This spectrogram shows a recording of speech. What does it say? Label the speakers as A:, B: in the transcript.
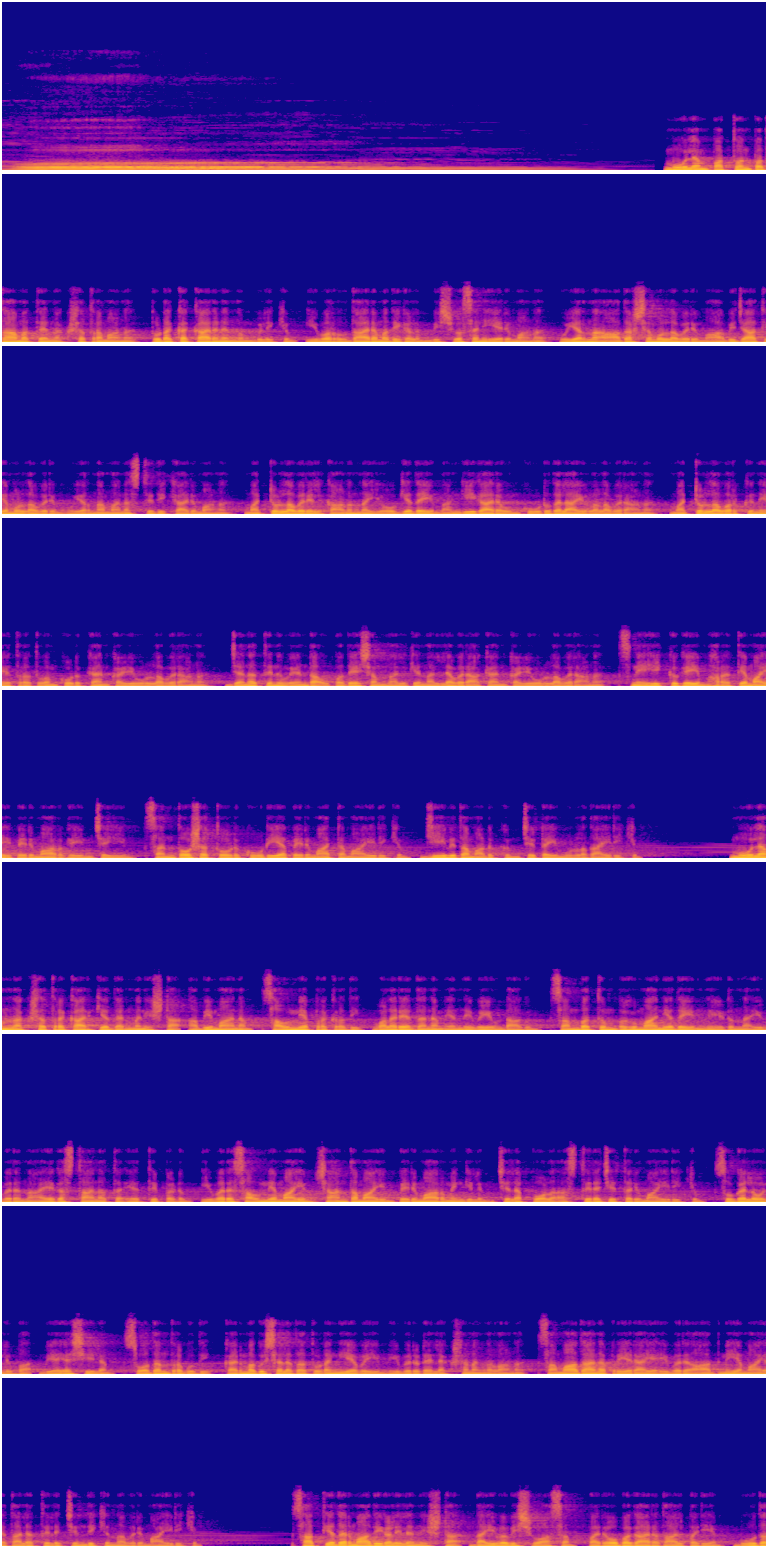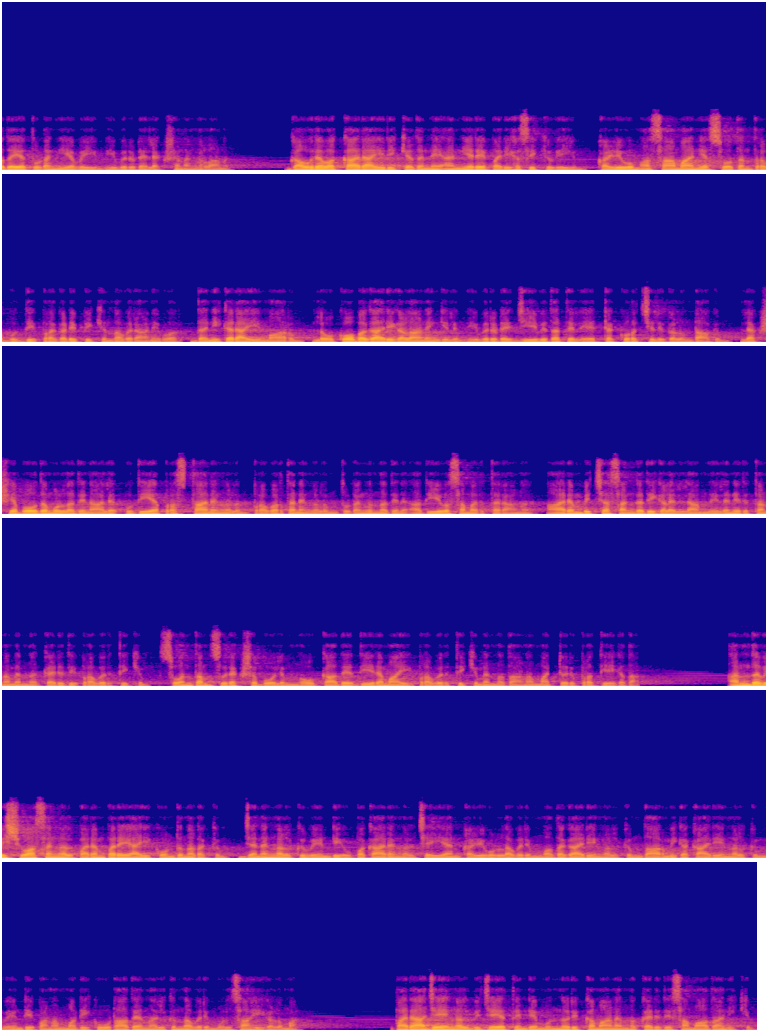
A: Oh. മൂലം പത്തൊൻപതാമത്തെ നക്ഷത്രമാണ് തുടക്കക്കാരനെന്നും വിളിക്കും. ഇവർ ഉദാരമതികളും വിശ്വസനീയരുമാണ്. ഉയർന്ന ആദർശമുള്ളവരും ആഭിജാത്യമുള്ളവരും ഉയർന്ന മനസ്ഥിതിക്കാരുമാണ്. മറ്റുള്ളവരിൽ കാണുന്ന യോഗ്യതയും അംഗീകാരവും കൂടുതലായുള്ളവരാണ്. മറ്റുള്ളവർക്ക് നേതൃത്വം കൊടുക്കാൻ കഴിവുള്ളവരാണ്. ജനത്തിനു വേണ്ട ഉപദേശം നൽകി നല്ലവരാക്കാൻ കഴിവുള്ളവരാണ്. സ്നേഹിക്കുകയും ഹൃദ്യമായി പെരുമാറുകയും ചെയ്യും. സന്തോഷത്തോടു കൂടിയ പെരുമാറ്റമായിരിക്കും. ജീവിതം അടുക്കും ചിട്ടയും മൂലം നക്ഷത്രക്കാർക്ക് ധർമ്മനിഷ്ഠ അഭിമാനം സൗമ്യപ്രകൃതി വളരെ ധനം എന്നിവയുണ്ടാകും. സമ്പത്തും ബഹുമാന്യതയും നേടുന്ന ഇവർ നായകസ്ഥാനത്ത് എത്തിപ്പെടും. ഇവർ സൗമ്യമായും ശാന്തമായും പെരുമാറുമെങ്കിലും ചിലപ്പോൾ അസ്ഥിരചിത്തരുമായിരിക്കും. സുഖലോലുപ വ്യയശീലം സ്വതന്ത്രബുദ്ധി കർമ്മകുശലത തുടങ്ങിയവയും ഇവരുടെ ലക്ഷണങ്ങളാണ്. സമാധാനപ്രിയരായ ഇവർ ആത്മീയമായ തലത്തിൽ ചിന്തിക്കുന്നവരുമായിരിക്കും. സത്യധർമാദികളിലെ നിഷ്ഠ ദൈവവിശ്വാസം പരോപകാര താൽപര്യം ഭൂതതയ തുടങ്ങിയവയും ഇവരുടെ ലക്ഷണങ്ങളാണ്. ഗൗരവക്കാരായിരിക്കെ തന്നെ അന്യരെ പരിഹസിക്കുകയും കഴിവും അസാമാന്യ സ്വതന്ത്ര ബുദ്ധി പ്രകടിപ്പിക്കുന്നവരാണിവർ. ധനികരായി മാറും. ലോകോപകാരികളാണെങ്കിലും ഇവരുടെ ജീവിതത്തിൽ ഏറ്റക്കുറച്ചിലുകളുണ്ടാകും. ലക്ഷ്യബോധമുള്ളതിനാല് പുതിയ പ്രസ്ഥാനങ്ങളും പ്രവർത്തനങ്ങളും തുടങ്ങുന്നതിന് അതീവ സമർത്ഥരാണ്. ആരംഭിച്ച സംഗതികളെല്ലാം നിലനിർത്തണമെന്ന് കരുതി പ്രവർത്തിക്കും. സ്വന്തം സുരക്ഷ പോലും നോക്കാതെ ധീരമായി പ്രവർത്തിക്കുമെന്നതാണ് മറ്റൊരു പ്രത്യേകത. അന്ധവിശ്വാസങ്ങൾ പരമ്പരയായി കൊണ്ടുനടക്കും ജനങ്ങൾക്ക് വേണ്ടി ഉപകാരങ്ങൾ ചെയ്യാൻ കഴിവുള്ളവരും മതകാര്യങ്ങൾക്കും ധാർമ്മിക കാര്യങ്ങൾക്കും വേണ്ടി പണം മതി കൂടാതെ നൽകുന്നവരും ഉത്സാഹികളുമാണ്. പരാജയങ്ങൾ വിജയത്തിന്റെ മുന്നൊരുക്കമാണെന്ന് കരുതി സമാധാനിക്കും.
